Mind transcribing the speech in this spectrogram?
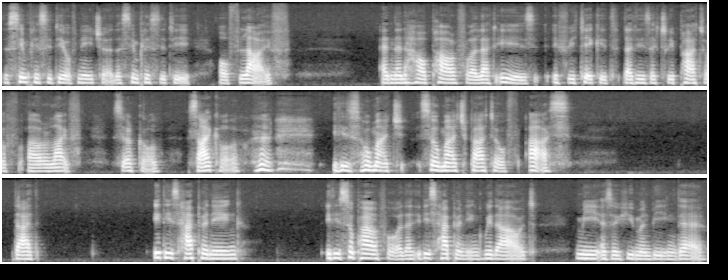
the simplicity of nature, the simplicity of life, and then how powerful that is if we take it that is actually part of our life circle cycle. It is so much so much part of us that it is happening it is so powerful that it is happening without me as a human being there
